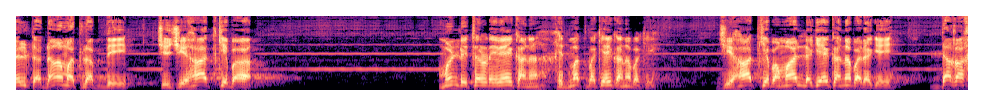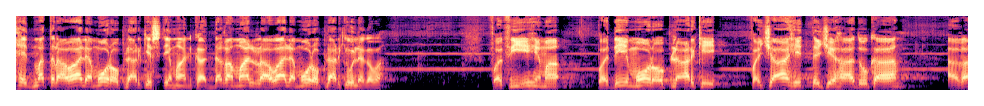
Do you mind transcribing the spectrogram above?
دلته دا مطلب دی چې جهاد کې به منډې ترړې وی که نه خدمت به کې که نه به کې جهاد کې به مال لګې که نه به لګې دغه خدمت راواله مور او پلار کې استعمال که دغه مال راواله مور او پلار کې ولګوه ففیهما په دې مور او پلار کې فجاهد ته جهاد وکړه هغه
